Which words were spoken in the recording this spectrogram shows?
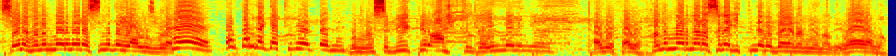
Seni hanımların arasında da yalnız bırak. He, oradan da getiriyor beni. Bu nasıl büyük bir aşktır dayım benim ya. Tabii tabii. Hanımların arasına gittiğinde de dayanamıyorsun alıyor. Ne yaramam.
